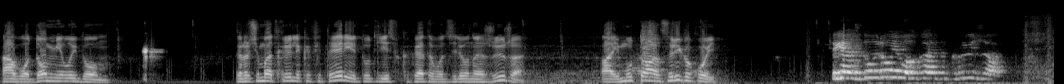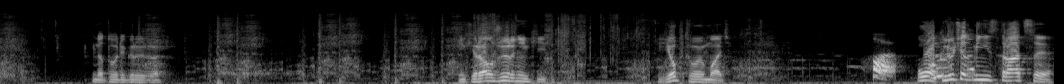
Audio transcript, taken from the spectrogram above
А, вот, дом, милый дом. Короче, мы открыли кафетерий, и тут есть какая-то вот зеленая жижа. А, и мутант, смотри какой. Я же говорю, у него какая-то грыжа. В натуре грыжа. Нихера он жирненький. Ёб твою мать. О, О, ключ администрации.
